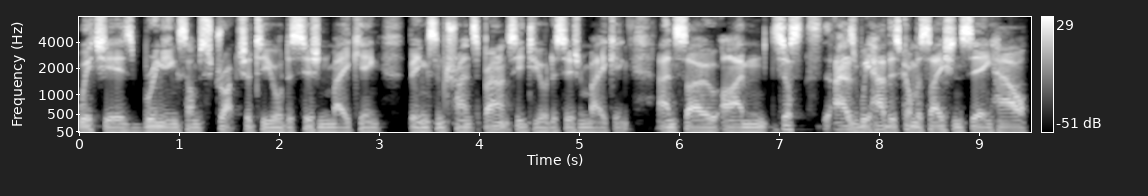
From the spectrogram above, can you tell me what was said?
which is bringing some structure to your decision making, bringing some transparency to your decision making. And so I'm just as we have this conversation, seeing how,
